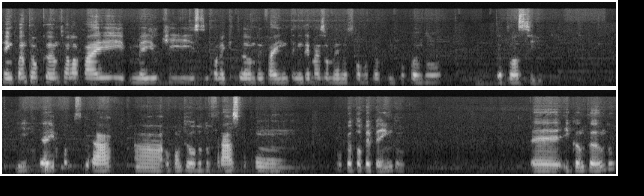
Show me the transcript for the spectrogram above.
Enquanto eu canto, ela vai meio que se conectando e vai entender mais ou menos como que eu fico quando eu tô assim. E, e aí eu vou misturar ah, o conteúdo do frasco com o que eu tô bebendo é, e cantando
